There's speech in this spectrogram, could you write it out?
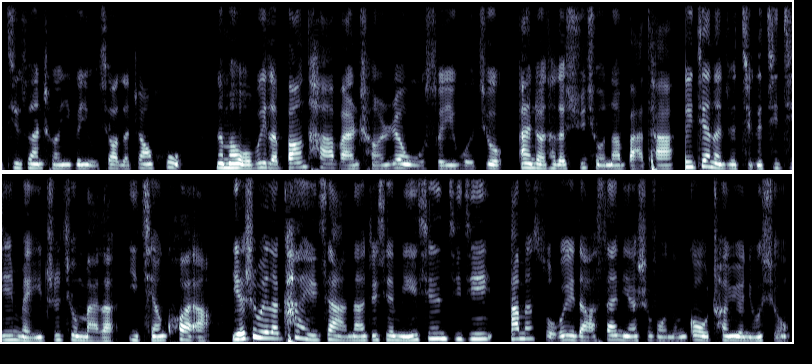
计算成一个有效的账户。那么我为了帮他完成任务，所以我就按照他的需求呢，把他推荐的这几个基金，每一只就买了一千块啊，也是为了看一下那这些明星基金，他们所谓的三年是否能够穿越牛熊。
